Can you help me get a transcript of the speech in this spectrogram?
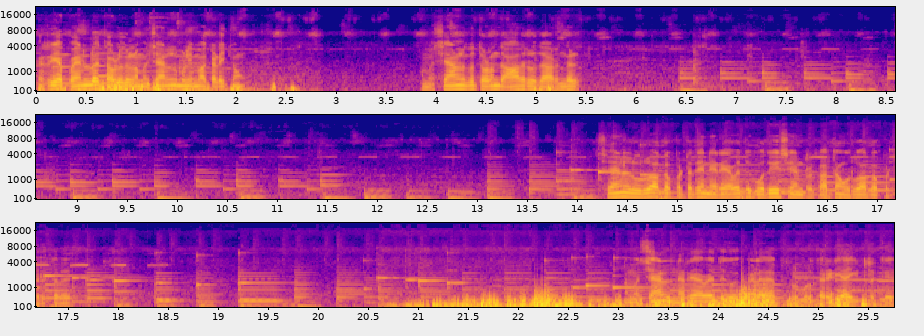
நிறைய பயனுள்ள தகவல்கள் நம்ம சேனல் மூலிமா கிடைக்கும். நம்ம சேனலுக்கு தொடர்ந்து ஆதரவு தாருங்கள். சேனல் உருவாக்கப்பட்டதே நிறைய பேத்துக்கு உதவி செய்யறதுக்காக தான் உருவாக்கப்பட்டிருக்குது. நம்ம சேனல் நிறையா பேத்துக்கு வேலை வாய்ப்புகள் கொடுக்க ரெடி ஆகிட்டு இருக்கு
